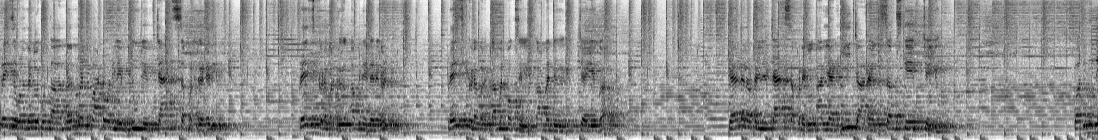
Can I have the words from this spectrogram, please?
പ്രൈസുകളും നിങ്ങൾ കൊടുത്ത നിർമ്മൽ പാട്ടോടിലെയും ടൂലെയും ചാൻസ് സമ്പത്ത് കേട്ടത് പ്രൈസ് കിടവർക്ക് അഭിനന്ദനങ്ങൾ പ്രൈസ് കിടവർ കമന്റ് ബോക്സിൽ കമന്റ് ചെയ്യുക. കേരള ലോട്ടയിലെ ചാൻസ് സമ്പത്തുകൾ അറിയാൻ ഈ ചാനൽ സബ്സ്ക്രൈബ് ചെയ്യൂ. പതിമൂന്ന്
